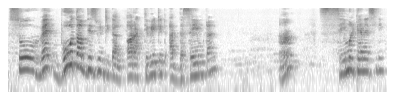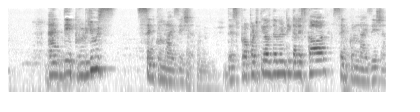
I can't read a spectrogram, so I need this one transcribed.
So when both of these ventricles are activated at the same time, huh, simultaneously and they produce synchronization. This property of the ventricle is called synchronization.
